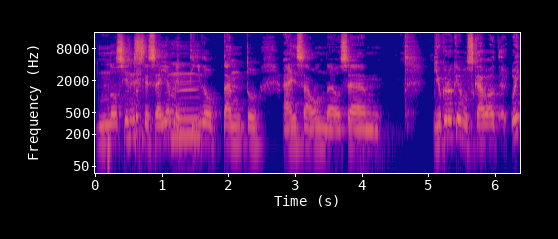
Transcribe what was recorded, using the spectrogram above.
no siento que se haya metido tanto a esa onda. O sea, yo creo que buscaba. Güey,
